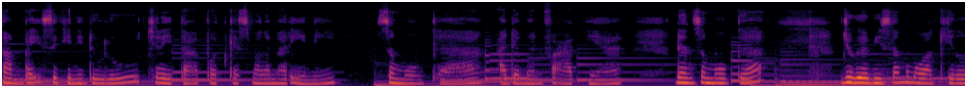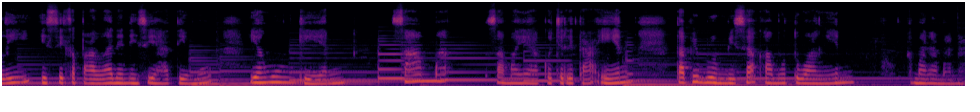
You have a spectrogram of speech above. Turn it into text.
Sampai segini dulu cerita podcast malam hari ini. Semoga ada manfaatnya dan semoga juga bisa mewakili isi kepala dan isi hatimu yang mungkin sama sama yang aku ceritain, tapi belum bisa kamu tuangin ke mana-mana.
